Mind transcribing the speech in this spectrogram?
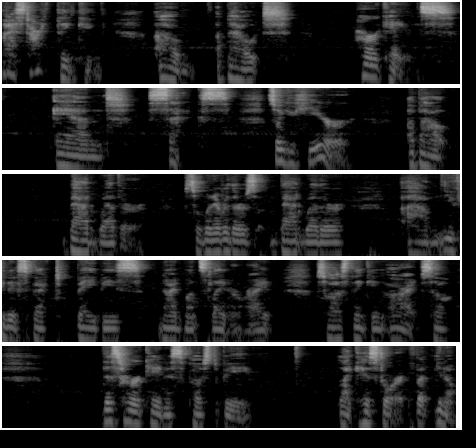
but I started thinking um, about hurricanes and sex. So you hear about bad weather. So whenever there's bad weather, um, you can expect babies nine months later, right? So I was thinking, all right, so this hurricane is supposed to be like historic, but you know,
